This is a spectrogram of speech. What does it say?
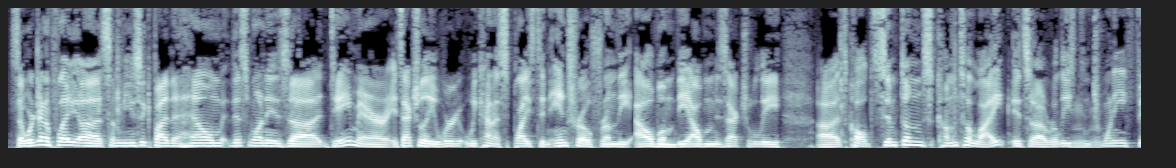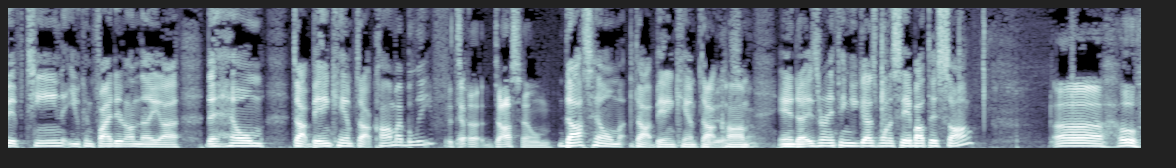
So we're gonna play uh, some music by the Helm. This one is uh, Daymare. It's actually we're, we kind of spliced an intro from the album. The album is actually uh, it's called Symptoms Come to Light. It's uh, released in 2015. You can find it on the uh, the helm.bandcamp.com, I believe. It's uh, Das Helm. dashelm.bandcamp.com. It is, And uh, is there anything you guys want to say about this song? Uh oh,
